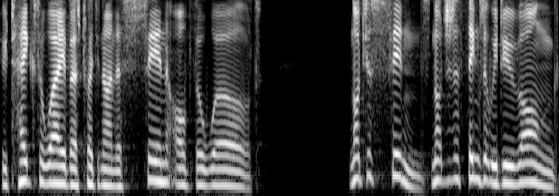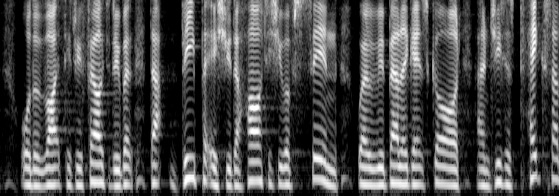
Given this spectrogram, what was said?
who takes away, verse 29, the sin of the world. Not just sins, not just the things that we do wrong or the right things we fail to do, but that deeper issue, the heart issue of sin where we rebel against God. And Jesus takes that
